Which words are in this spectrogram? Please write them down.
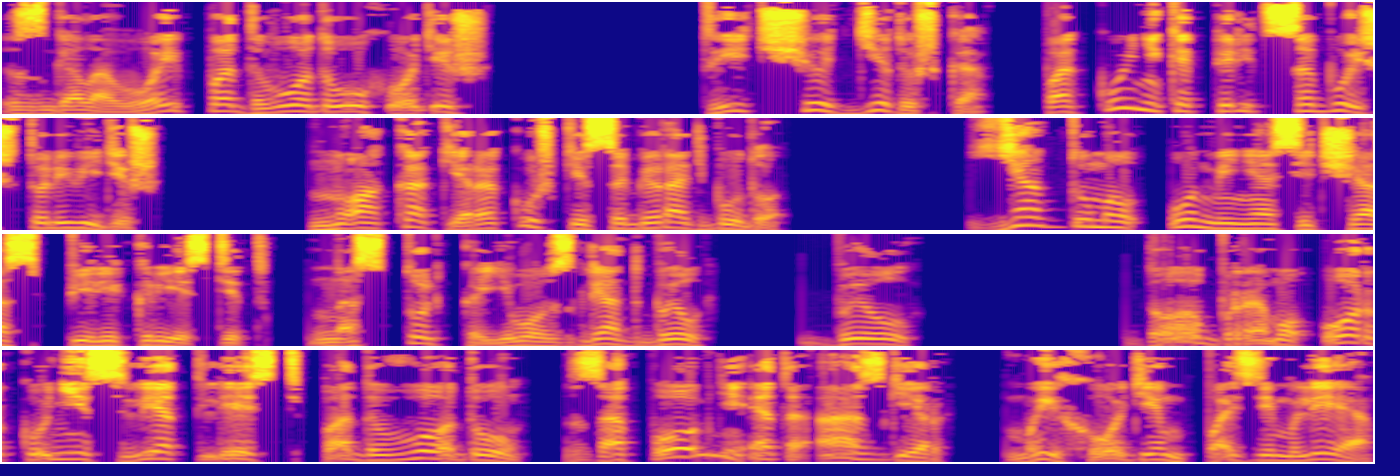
с головой под воду уходишь? «Ты чё, дедушка, покойника перед собой, что ли, видишь? Ну а как я ракушки собирать буду?» Я думал, он меня сейчас перекрестит. Настолько его взгляд был... был... Доброму орку не след лезть под воду. Запомни это, Асгер. Мы ходим по земле,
